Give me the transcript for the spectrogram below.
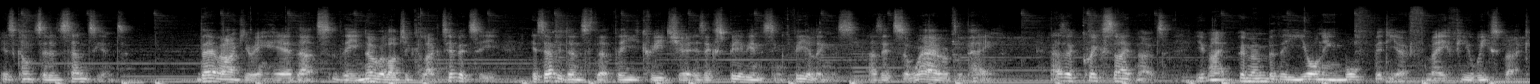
is considered sentient. They're arguing here that the neurological activity is evidence that the creature is experiencing feelings as it's aware of the pain. As a quick side note, you might remember the Yawning Wolf video from a few weeks back.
